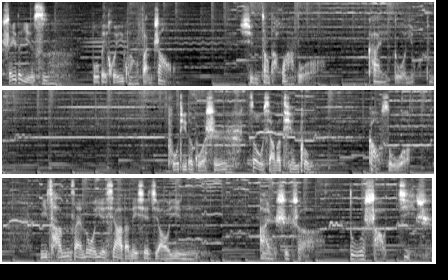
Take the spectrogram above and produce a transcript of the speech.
谁的隐私不被回光返照？殉葬的花朵，开朵有度；菩提的果实，奏响了天空，告诉我。你藏在落叶下的那些脚印，暗示着多少忌日，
